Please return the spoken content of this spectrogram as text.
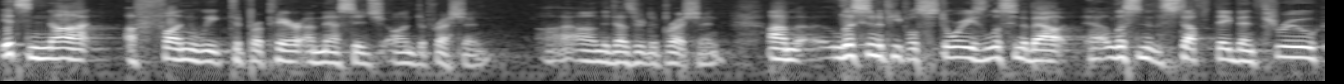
it's not a fun week to prepare a message on depression. Uh, on the desert depression. Um, listen to people's stories. Listen about uh, listen to the stuff that they've been through.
